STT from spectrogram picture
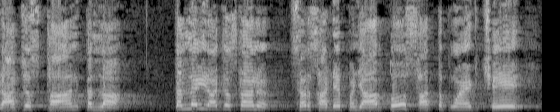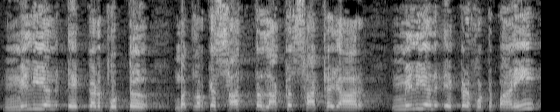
ਰਾਜਸਥਾਨ ਕੱਲਾ। ਕੱਲਾ ਹੀ ਰਾਜਸਥਾਨ। ਸਰ, ਸਾਡੇ ਪੰਜਾਬ ਤੋਂ 7.6 ਮਿਲੀਅਨ ਏਕੜ ਫੁੱਟ। ਮਤਲਬ ਕਿ 7 ਲੱਖ 60 ਹਜ਼ਾਰ ਮਿਲੀਅਨ ਏਕੜ ਫੁੱਟ ਪਾਣੀ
